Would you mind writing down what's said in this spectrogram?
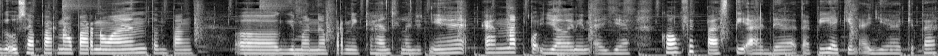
nggak usah parno-parnoan tentang uh, gimana pernikahan selanjutnya enak kok jalanin aja. Konflik pasti ada tapi yakin aja kita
